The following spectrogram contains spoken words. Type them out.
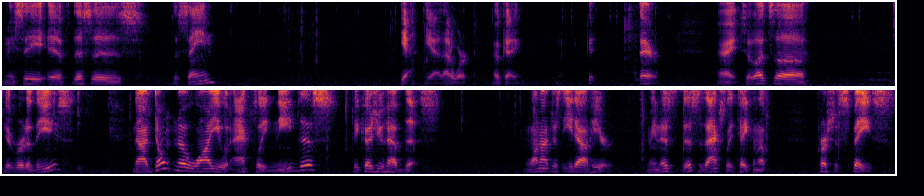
let me see if this is the same yeah yeah that'll work okay get there alright so let's uh get rid of these. Now, I don't know why you would actually need this because you have this. Why not just eat out here? I mean, this this is actually taking up precious space.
